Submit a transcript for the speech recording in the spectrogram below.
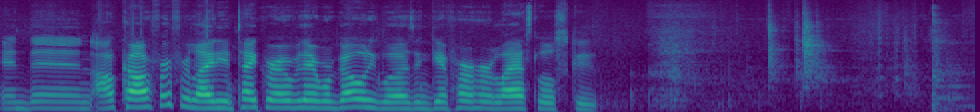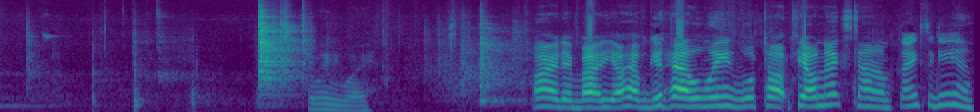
And then I'll call Froo Lady and take her over there where Goldie was and give her her last little scoop. So anyway. All right, everybody. Y'all have a good Halloween. We'll talk to y'all next time. Thanks again.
